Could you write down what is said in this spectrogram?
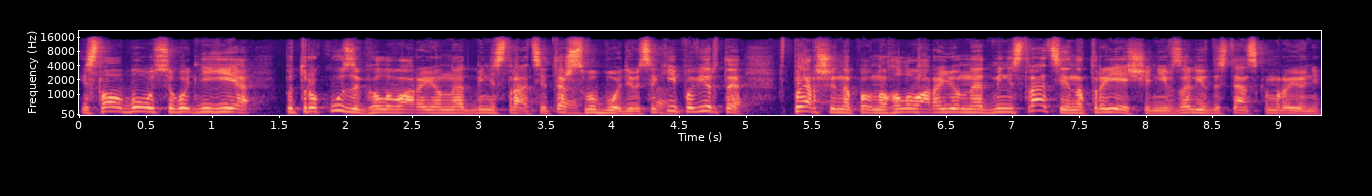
І слава Богу, сьогодні є Петро Кузик, голова районної адміністрації, теж свободівець, який, повірте, вперший, напевно, голова районної адміністрації на Троєщині і взагалі в Деснянському районі,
